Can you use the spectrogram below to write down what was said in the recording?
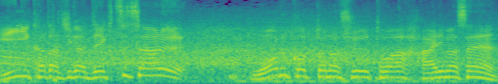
いい形ができつつある。ウォルコットのシュートは入りません。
